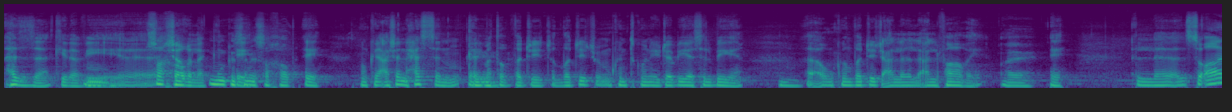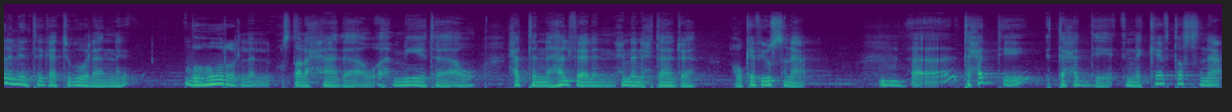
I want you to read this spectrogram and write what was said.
هزة كذا في آه، شغلك. ممكن إيه. نسميه صخب. إيه. ممكن عشان نحسن كلمة إيه. الضجيج، الضجيج ممكن تكون إيجابية سلبية. أو ممكن ضجيج على على الفاضي. إيه. إيه. السؤال اللي أنت قاعد تقوله إن ظهور المصطلح هذا أو أهميته أو حتى انه هل فعلا إحنا نحتاجه أو كيف يصنع؟ آه، التحدي التحدي انك كيف تصنع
